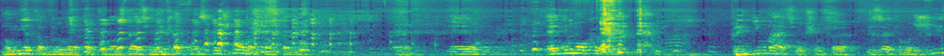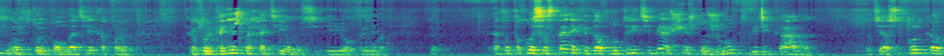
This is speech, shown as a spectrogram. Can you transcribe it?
Но мне-то было от этого, знаете, никак не смешно на самом деле. И я не мог принимать, в общем-то, из этого жизни, но в той полноте, которой, которой, конечно, хотелось ее принимать. Это такое состояние, когда внутри тебя ощущение, что живут великаны. У тебя столько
